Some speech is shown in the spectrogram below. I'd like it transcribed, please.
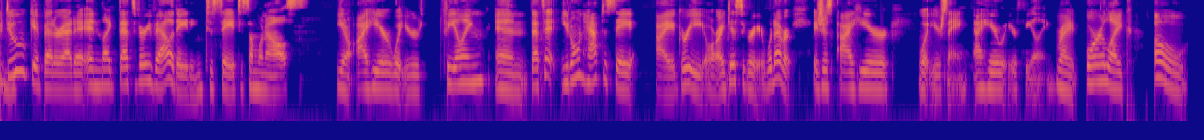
mm-hmm. do get better at it. And like, that's very validating to say to someone else, you know, I hear what you're feeling and that's it. You don't have to say I agree or I disagree or whatever. It's just I hear what you're saying. I hear what you're feeling. Right. Or like, oh,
